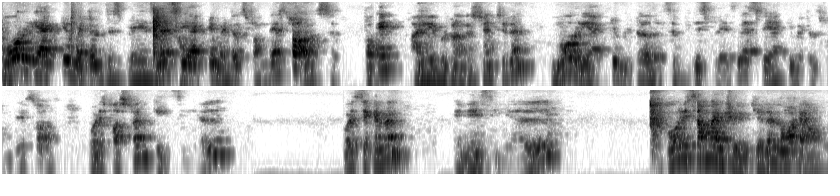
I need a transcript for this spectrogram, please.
More reactive metals displays less reactive metals from their salts. Okay, are you able to understand, children? More reactive metals displays less reactive metals from their salts. What is first one? KCl. What is second one? NaCl. Only some I'm showing, children, not all.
